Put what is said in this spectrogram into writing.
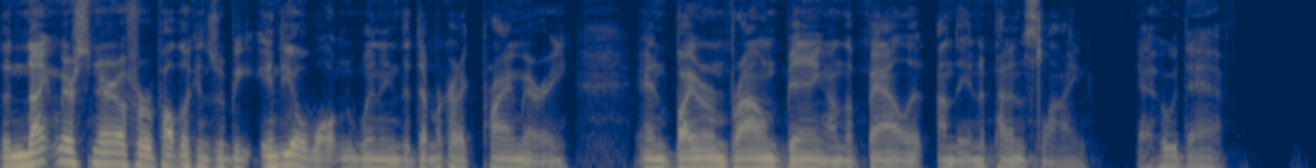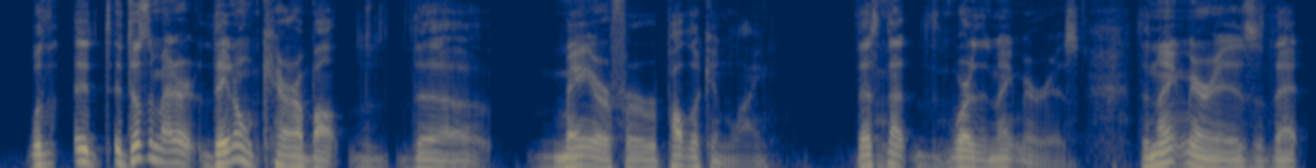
The nightmare scenario for Republicans would be India Walton winning the Democratic primary and Byron Brown being on the ballot on the independence line. Yeah, who would they have? Well, it, it doesn't matter. They don't care about the mayor for a Republican line. That's not where the nightmare is. The nightmare is that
